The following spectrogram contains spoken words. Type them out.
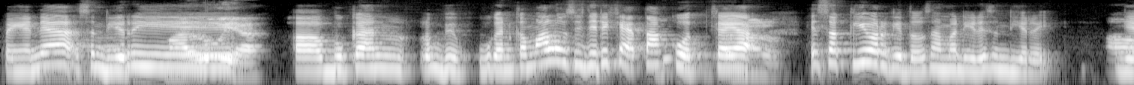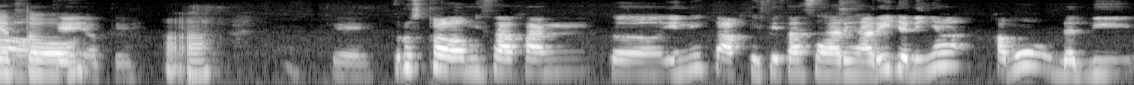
pengennya sendiri Malu ya? Eh, bukan lebih bukan ke malu sih jadi kayak takut Bukan kayak malu. insecure gitu sama diri sendiri Oh, gitu. Oke, oke. Heeh. Oke. Terus kalau misalkan ke ini ke aktivitas sehari-hari jadinya kamu udah di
